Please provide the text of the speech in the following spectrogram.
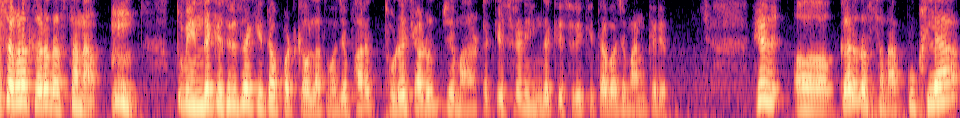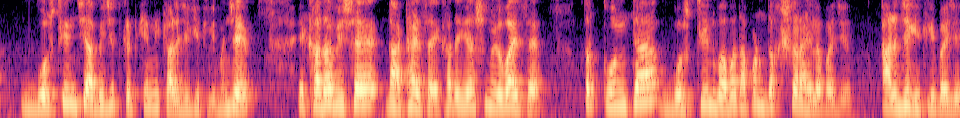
सगळं करत असताना तुम्ही हिंद केसरीचा किताब पटकावलात. म्हणजे फार थोडे खेळाडू जे महाराष्ट्र केसरी आणि हिंद केसरी किताबाचे मानकरी आहेत. हे करत असताना कुठल्या गोष्टींची अभिजित कटकेंनी काळजी घेतली? म्हणजे एखादा विषय गाठायचा आहे एखादं यश मिळवायचं आहे तर कोणत्या गोष्टींबाबत आपण दक्ष राहिलं पाहिजे? काळजी घेतली पाहिजे.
